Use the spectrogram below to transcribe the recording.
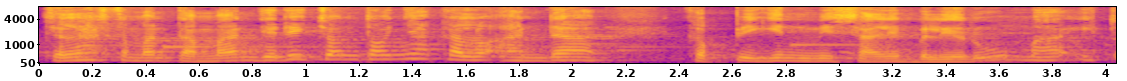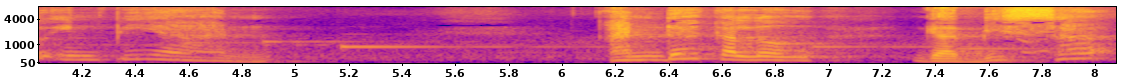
Jelas teman-teman, jadi contohnya kalau Anda kepingin misalnya beli rumah itu impian. Anda kalau gak bisa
